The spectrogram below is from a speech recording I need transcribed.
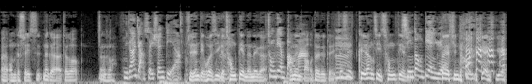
呃，我们的随时那个叫做那个什么。你刚刚讲随身碟啊，随身碟或者是一个充电的那个、充电宝吗充电宝，对对对，就是可以让自己充电。行动电源。对行动电源。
